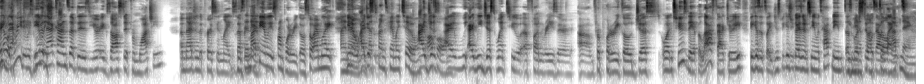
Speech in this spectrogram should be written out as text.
No, That- agreed. It was even that concept is you're exhausted from watching. Imagine the person like suffering. My it. family is from Puerto Rico, so I'm like, I know. you know, I just friend's family too. I just. I we, I we just went to a fundraiser um, for Puerto Rico just on Tuesday at the Laugh Factory because it's like just because you guys aren't seeing what's happening, doesn't mean it's still not without still lights. happening.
